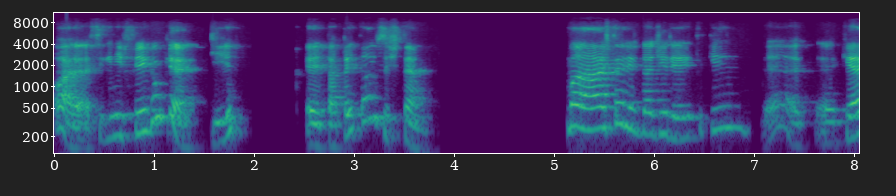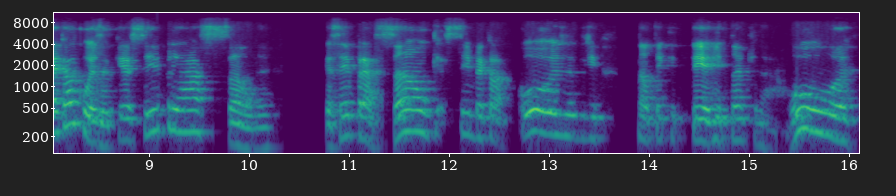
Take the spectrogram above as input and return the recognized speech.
Olha, significa o quê? Que ele está peitando o sistema. Mas tem gente da direita que é, é, que é aquela coisa, que é sempre a ação, né? Que é sempre a ação, que é sempre aquela coisa de não tem que ter tanque na rua,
